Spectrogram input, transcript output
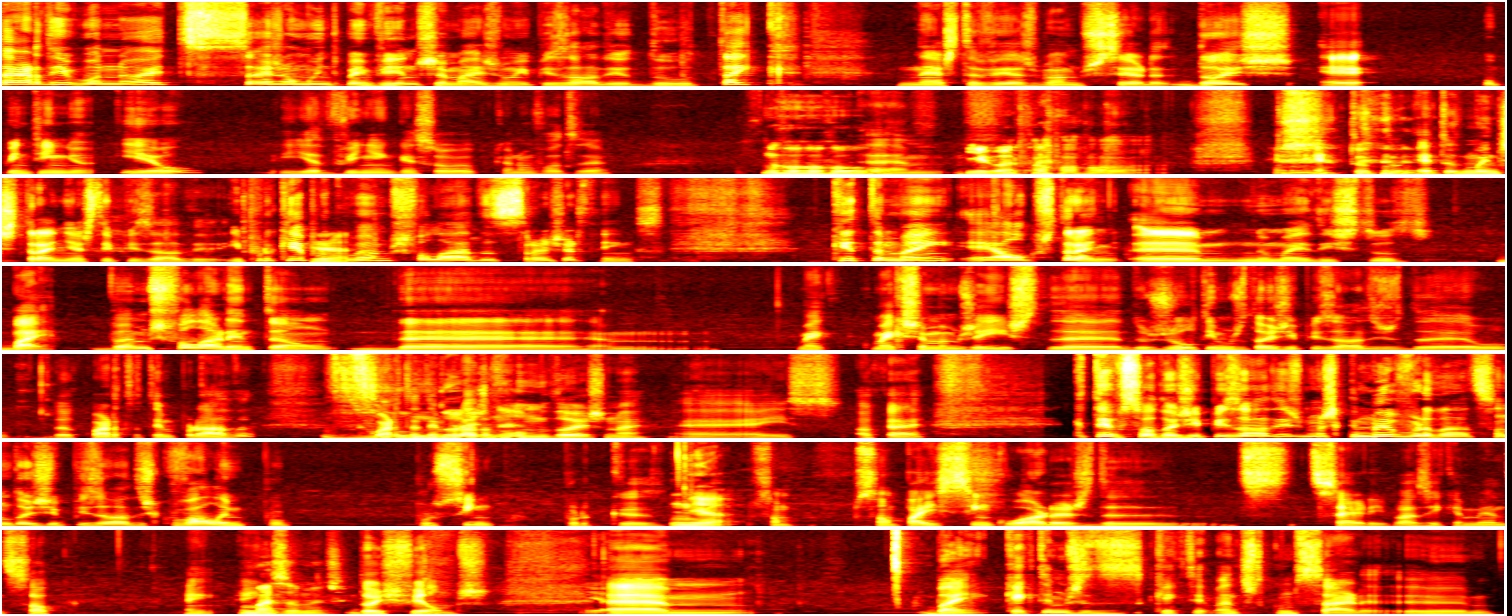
boa tarde e boa noite. Sejam muito bem-vindos a mais um episódio do Take. Nesta vez vamos ser dois, é o Pintinho e eu. E adivinhem quem sou eu, porque eu não vou dizer. Oh, Um, E agora? é, é tudo, é tudo muito estranho este episódio. E porquê? Porque Yeah. vamos falar de Stranger Things, que também é algo estranho um, no meio disto tudo. Bem, vamos falar então da. Como é que chamamos a isto? Da- dos últimos dois episódios da, u- da quarta temporada. quarta Volume temporada, dois, né? volume 2, não é? é? É isso, ok. Que teve só dois episódios, mas que na verdade são dois episódios que valem por, por cinco, porque Yeah. são, são para aí 5 horas de, de- de série, basicamente, só que em, em Mais ou menos. dois filmes. Um, bem, o que é que temos de que é que tem- antes de começar? um,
